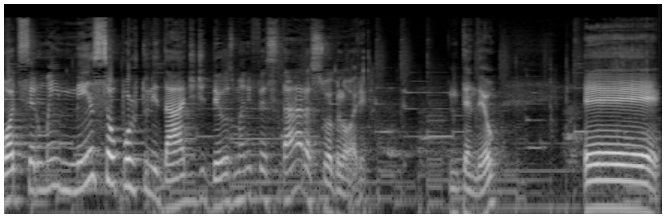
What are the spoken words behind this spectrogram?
pode ser uma imensa oportunidade de Deus manifestar a sua glória. Entendeu? É,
